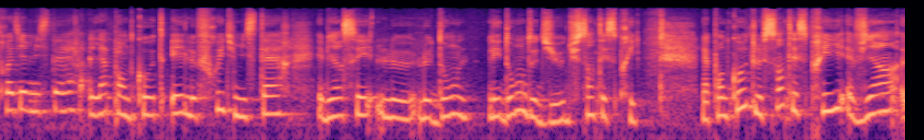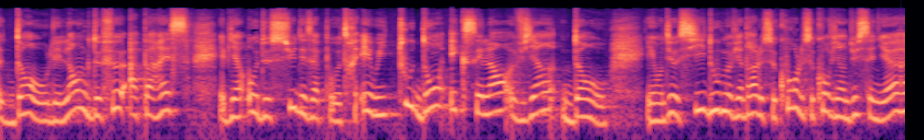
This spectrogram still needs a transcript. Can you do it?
Troisième mystère, la Pentecôte et le fruit du mystère, eh bien c'est le, don, les dons de Dieu, du Saint-Esprit. La Pentecôte, le Saint-Esprit vient d'en haut. Les langues de feu apparaissent eh bien au-dessus des apôtres. Et oui, tout don excellent vient d'en haut. Et on dit aussi d'où me viendra le secours? Le secours vient du Seigneur.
